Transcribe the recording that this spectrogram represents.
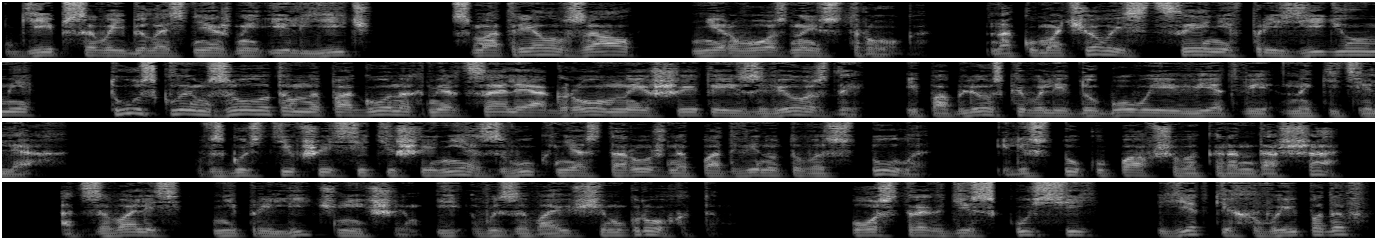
Гипсовый белоснежный Ильич смотрел в зал нервозно и строго. На кумачевой сцене в президиуме тусклым золотом на погонах мерцали огромные шитые звезды и поблескивали дубовые ветви на кителях. В сгустившейся тишине звук неосторожно подвинутого стула или стук упавшего карандаша отзывались неприличнейшим и вызывающим грохотом. Острых дискуссий, едких выпадов,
